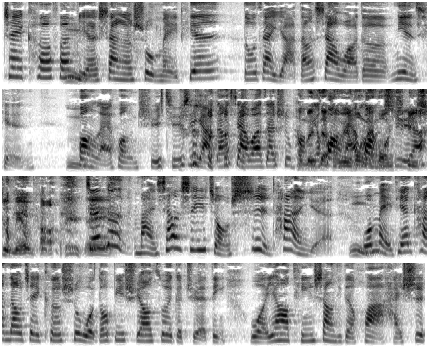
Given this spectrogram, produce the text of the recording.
这棵分别善恶树每天。都在亚当夏娃的面前晃来晃去，嗯、其实是亚当夏娃在树 旁边晃来晃去啊，树没有跑，真的蛮像是一种试探耶。嗯、我每天看到这棵树，我都必须要做一个决定：我要听上帝的话，还是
